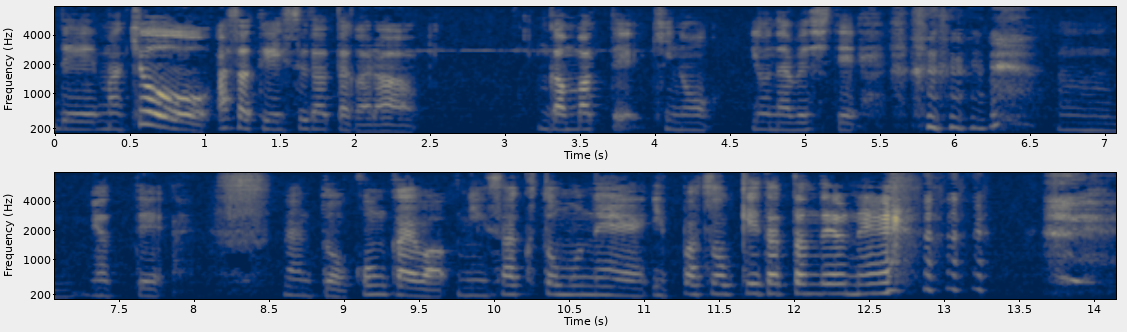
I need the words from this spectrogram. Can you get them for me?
でまあ今日朝提出だったから頑張って昨日夜鍋して うんやってなんと今回は2作ともね一発 OK だったんだよね。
